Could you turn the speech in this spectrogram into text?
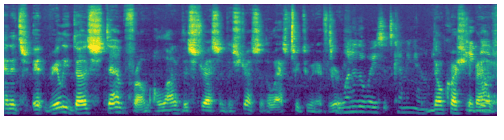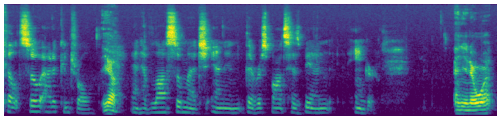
And it's it really does stem from a lot of the stress and distress of the last two, two and a half years. One of the ways it's coming out. No question People about have it. felt so out of control. Yeah. And have lost so much, and in, the response has been anger. And you know what?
